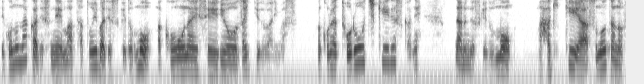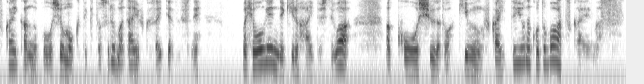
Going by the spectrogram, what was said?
でこの中ですね、まあ、例えばですけども、まあ、口内清涼剤っていうのがあります。まあ、これはトローチ系ですかね、なるんですけども、まあ、吐き気やその他の不快感の防止を目的とする、まあ、大福剤ってやつですね。まあ、表現できる範囲としては、まあ、口臭だとか気分不快というような言葉は使えます。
